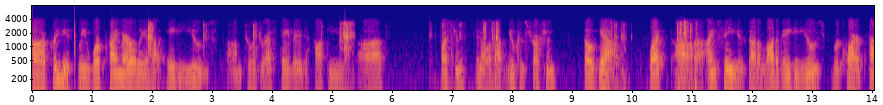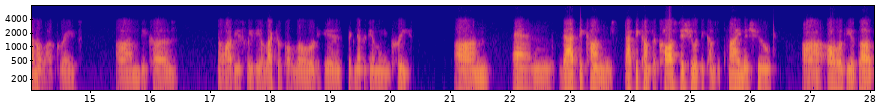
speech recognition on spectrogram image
uh, previously were primarily about ADUs um, to address David Hockey's uh, question, you know, about new construction. So yeah, what uh, I'm seeing is that a lot of ADUs require panel upgrades um, because, you know, obviously the electrical load is significantly increased. Um, and that becomes that becomes a cost issue. It becomes a time issue. Uh, all of the above.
